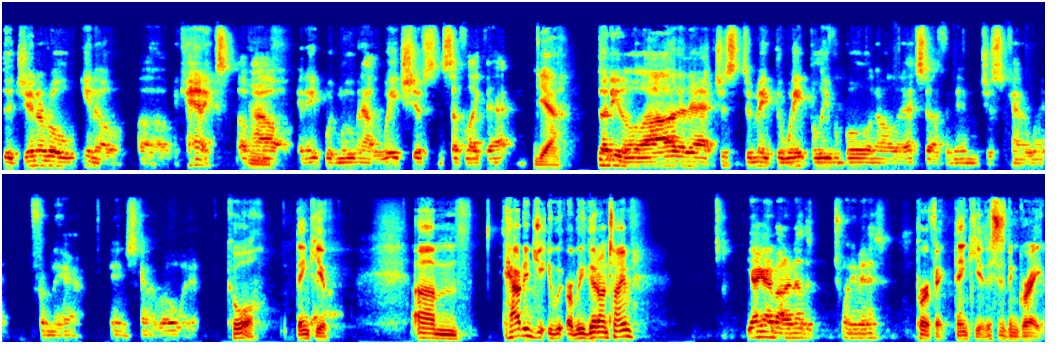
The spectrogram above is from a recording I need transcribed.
the general, you know, uh, mechanics of mm. how an ape would move and how the weight shifts and stuff like that. Yeah, studied a lot of that just to make the weight believable and all of that stuff, and then just kind of went from there and just kind of roll with it. Cool. Thank yeah. you. Um, how did you? Are we good on time? Yeah, I got about another twenty minutes. Perfect. Thank you. This has been great.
